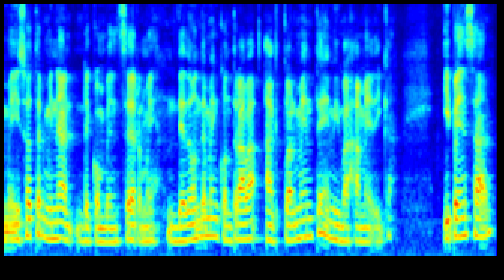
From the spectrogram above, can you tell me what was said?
me hizo terminar de convencerme de dónde me encontraba actualmente en mi baja médica y pensar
